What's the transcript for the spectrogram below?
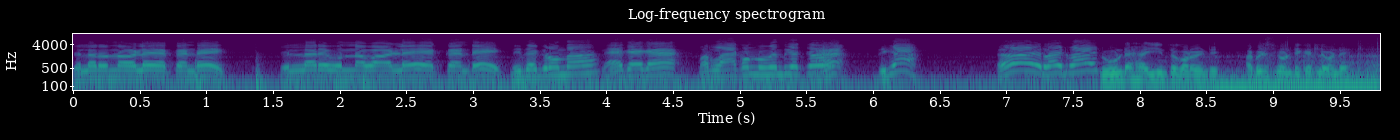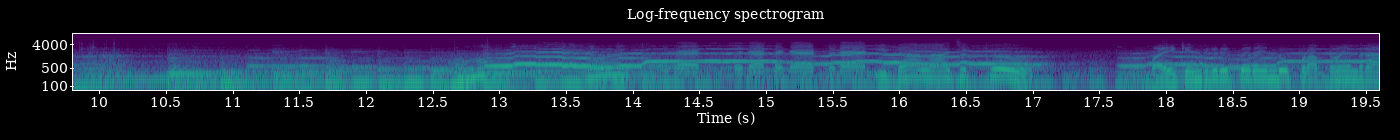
చిల్లర ఉన్న వాళ్ళే ఎక్కండి. చిల్లర ఉన్న వాళ్ళే ఎక్కండి. నీ దగ్గర ఉందా? లేకగా? మరి లేకుండా నువ్వెందుకు ఎక్కావు? దిగా. ఏయ్, రైట్ రైట్. నువ్వు ఉండే ఈయంతో గొడవ ఏంటి? అబిడ్స్ రెండు టికెట్లు ఇవ్వండి. ఇదా లాజిక్ బైక్ ఎందుకు రిపేర్ అయింది? ఇప్పుడు అర్థమైందిరా.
